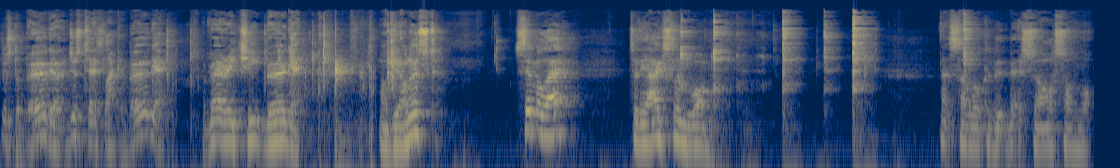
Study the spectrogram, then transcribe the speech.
Just a burger. It just tastes like a burger. A very cheap burger, I'll be honest. Similar to the Iceland one. Let's have a look at a bit, of sauce on what.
